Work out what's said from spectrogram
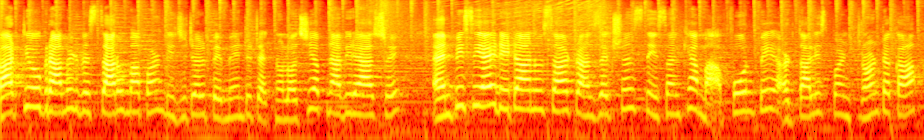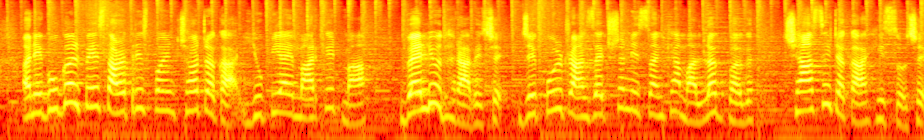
ભારતીયો ગ્રામીણ વિસ્તારોમાં પણ ડિજિટલ પેમેન્ટ ટેકનોલોજી અપનાવી રહ્યા છે. એનપીસીઆઈ ડેટા અનુસાર ટ્રાન્ઝેક્શન્સની સંખ્યામાં ફોનપે અડતાલીસ પોઈન્ટ ત્રણ ટકા અને ગૂગલ પે સાડત્રીસ પોઈન્ટ છ ટકા યુપીઆઈ માર્કેટમાં વેલ્યુ ધરાવે છે, જે કુલ ટ્રાન્ઝેક્શનની સંખ્યામાં લગભગ છ્યાસી ટકા હિસ્સો છે.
